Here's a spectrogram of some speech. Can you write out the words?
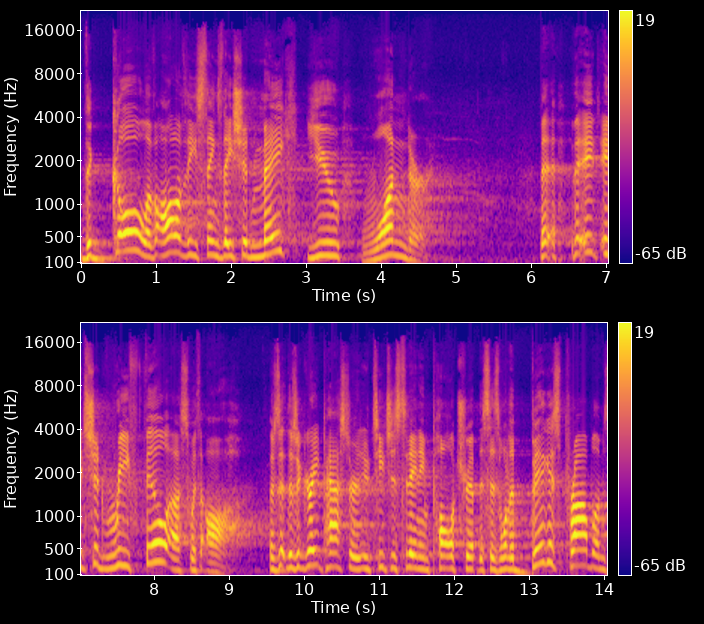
The goal of all of these things, they should make you wonder. It should refill us with awe. There's a, there's a great pastor who teaches today named Paul Tripp that says one of the biggest problems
